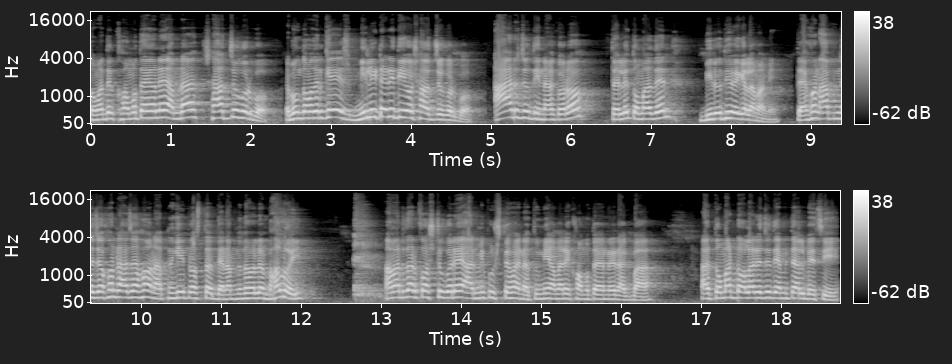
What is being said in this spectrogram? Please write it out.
তোমাদের ক্ষমতায়নে আমরা সাহায্য করব এবং তোমাদেরকে মিলিটারি দিয়েও সাহায্য করব। আর যদি না করো, তাহলে তোমাদের বিরোধী হয়ে গেলাম আমি। তো এখন আপনি যখন রাজা হন, আপনি কি প্রস্তাব দেন? আপনি তো বললেন, ভালোই। আমার তো আর কষ্ট করে আর্মি পুষতে হয় না। তুমি আমার এই ক্ষমতায়নে রাখবা। আর তোমার ডলারে যদি আমি তেল বেচি,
